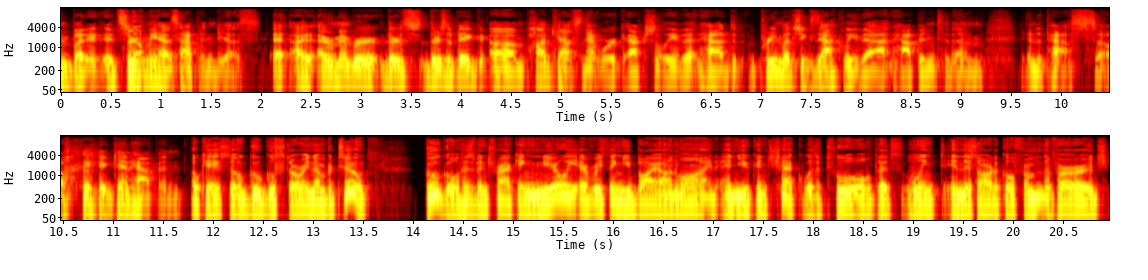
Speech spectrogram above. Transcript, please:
but it, it certainly no. has happened. Yes, I, I, remember there's there's a big um, podcast network actually that had pretty much exactly that happen to them in the past, so it can happen. Okay, so Google story number two. Google has been tracking nearly everything you buy online, and you can check with a tool that's linked in this article from The Verge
